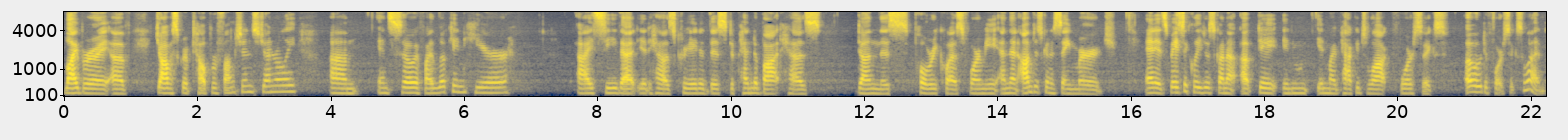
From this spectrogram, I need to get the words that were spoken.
library of JavaScript helper functions generally. Um, and so if I look in here, I see that it has created this Dependabot has done this pull request for me and then I'm just going to say merge and it's basically just going to update in in my package lock 460 to 461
